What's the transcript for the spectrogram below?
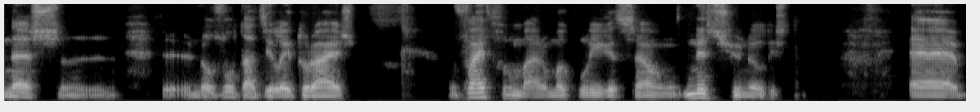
nas, eh, nos resultados eleitorais. Vai formar uma coligação nacionalista. Uh,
